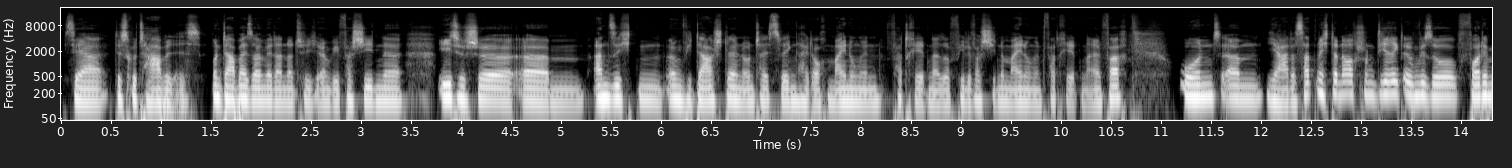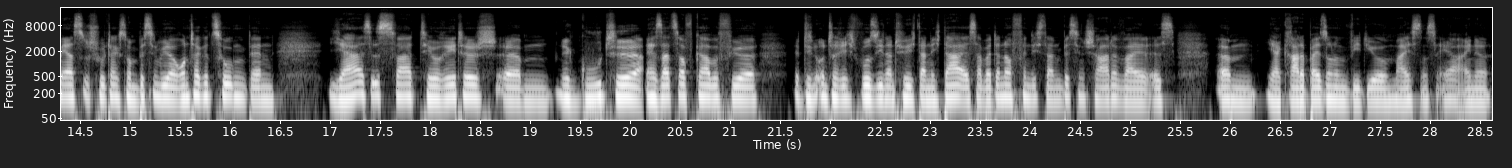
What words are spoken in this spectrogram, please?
sehr diskutabel ist. Und dabei sollen wir dann natürlich irgendwie verschiedene ethische ähm, Ansichten irgendwie darstellen und deswegen halt auch Meinungen vertreten, also viele verschiedene Meinungen Meinungen vertreten einfach. Und ähm, ja, das hat mich dann auch schon direkt irgendwie so vor dem ersten Schultag so ein bisschen wieder runtergezogen, denn ja, es ist zwar theoretisch ähm, eine gute Ersatzaufgabe für den Unterricht, wo sie natürlich dann nicht da ist, aber dennoch finde ich es dann ein bisschen schade, weil es ähm, ja gerade bei so einem Video meistens eher eine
